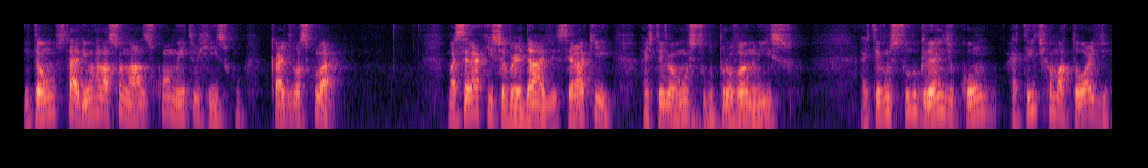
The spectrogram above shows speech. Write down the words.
então estariam relacionados com aumento de risco cardiovascular. Mas será que isso é verdade? Será que a gente teve algum estudo provando isso? A gente teve um estudo grande com artrite reumatoide,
